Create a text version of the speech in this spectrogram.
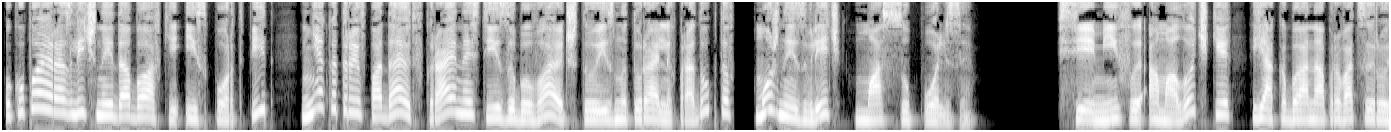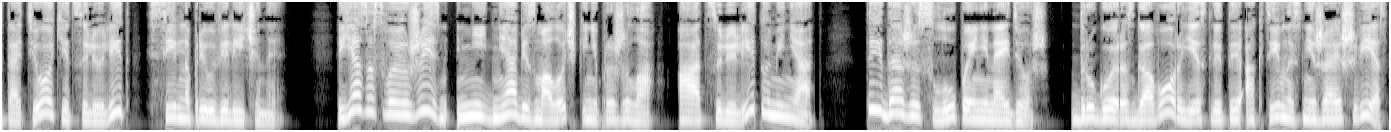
Покупая различные добавки и спортпит, некоторые впадают в крайность и забывают, что из натуральных продуктов можно извлечь массу пользы. Все мифы о молочке, якобы она провоцирует отеки, целлюлит, сильно преувеличены. Я за свою жизнь ни дня без молочки не прожила, а целлюлит у меня ты даже с лупой не найдешь. Другой разговор, если ты активно снижаешь вес,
